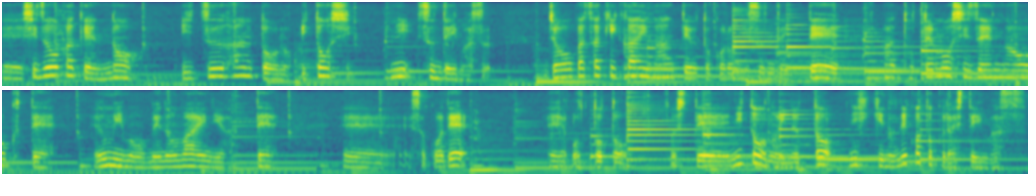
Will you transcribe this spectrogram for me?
えー、静岡県の伊豆半島の伊東市に住んでいます。城ヶ崎海岸っていうところに住んでいて、まあ、とても自然が多くて海も目の前にあって、えー、そこで、えー、夫とそして2頭の犬と2匹の猫と暮らしています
